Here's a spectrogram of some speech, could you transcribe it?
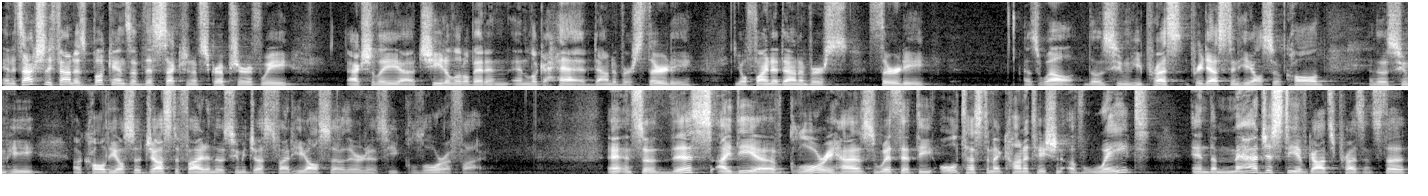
And it's actually found as bookends of this section of Scripture. If we actually uh, cheat a little bit and, and look ahead down to verse 30, you'll find it down in verse 30 as well. Those whom he predestined, he also called, and those whom he uh, called, he also justified, and those whom he justified, he also, there it is, he glorified. And, and so this idea of glory has with it the Old Testament connotation of weight and the majesty of God's presence. The,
